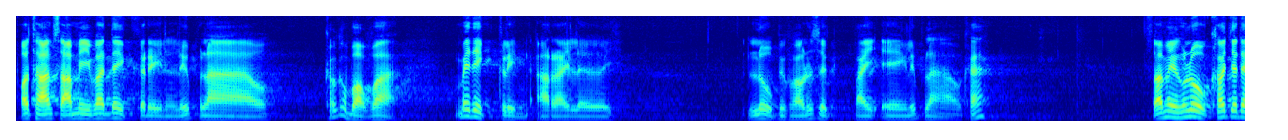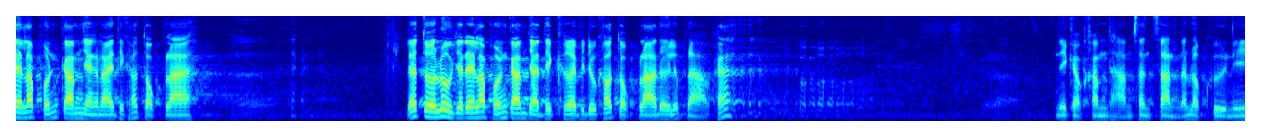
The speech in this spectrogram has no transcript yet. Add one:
พอถามสามีว่าได้กลิ่นหรือเปล่า เขาก็บอกว่าไม่ได้กลิ่นอะไรเลย ลูกมีความรู้สึกไปเองหรือเปล่าคะ สามีของลูกเขาจะได้รับผลกรรมอย่างไรที่เขาตกปลา แล้วตัวลูกจะได้รับผลกรรมจากที่เคยไปดูเขาตกปลาด้วยหรือเปล่าคะนี่กับคำถามสั้นๆสำหรับคืนนี้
